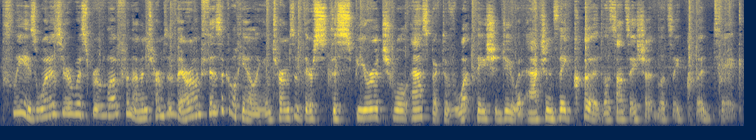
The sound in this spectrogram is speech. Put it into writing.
Please, what is your whisper of love for them in terms of their own physical healing, in terms of their the spiritual aspect of what they should do, what actions they could, let's not say should, let's say could take,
